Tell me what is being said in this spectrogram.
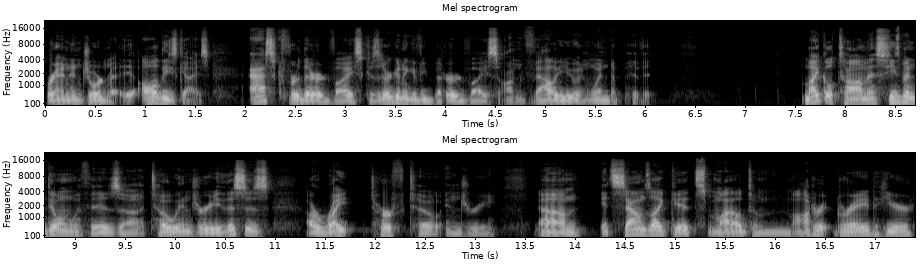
Brandon, Jordan, all these guys. Ask for their advice because they're going to give you better advice on value and when to pivot. Michael Thomas, he's been dealing with his uh, toe injury. This is a right turf toe injury. Um, it sounds like it's mild to moderate grade here.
